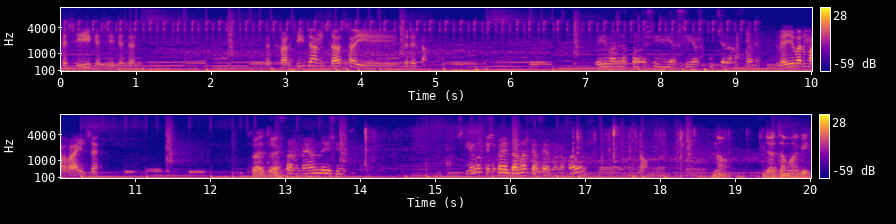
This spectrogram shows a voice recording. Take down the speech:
Que sí, que sí, que es él. Es Hartitan, Sasa y Greta. Voy a irme atrás para ver si así os escucha la mejor. Te voy a llevar más rails, eh. Trae, trae. Farmeando y si. Si vemos que se conecta más, ¿qué hacemos? ¿Nos vamos? No. No, ya estamos aquí.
